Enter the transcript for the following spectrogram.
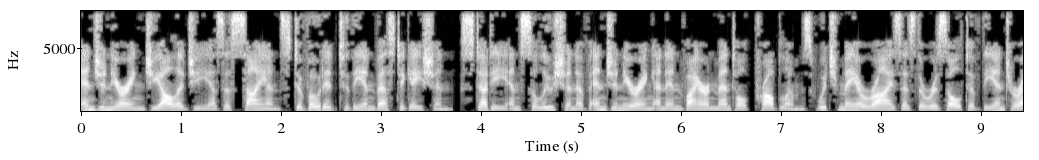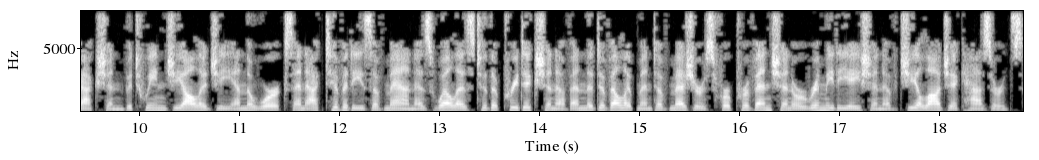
Engineering geology is a science devoted to the investigation, study and solution of engineering and environmental problems which may arise as the result of the interaction between geology and the works and activities of man as well as to the prediction of and the development of measures for prevention or remediation of geologic hazards.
